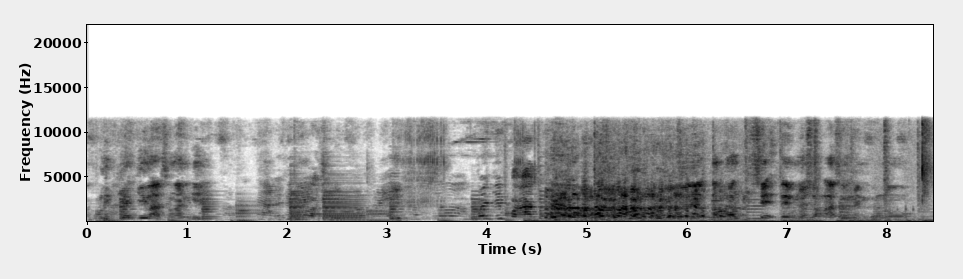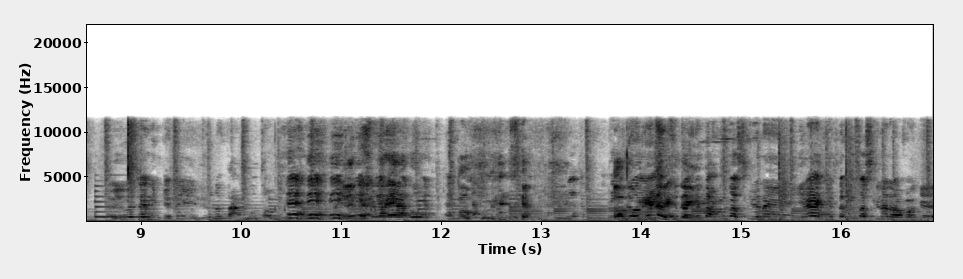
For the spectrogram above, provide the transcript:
Aku ki. Iki langsung ih. Kowe iki Pak Aku. Toko dhisik teh mosok langsung ning kono. Ayo wis ning kene, lu ono tamu to. Ya kaya aku mau bisa. Kok Kok kene kita kita kene. Ya, kita kene apa ge.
